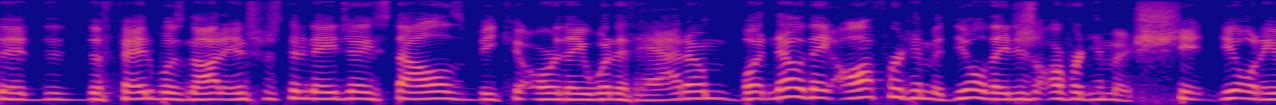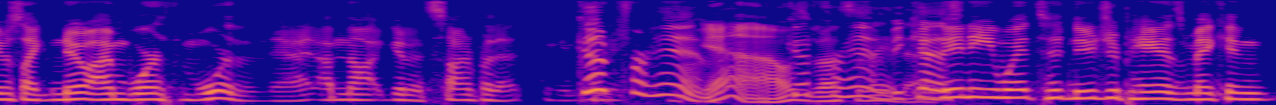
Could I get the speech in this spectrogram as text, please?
the, the the Fed was not interested in AJ Styles because or they would have had him. But no, they offered him a deal. They just offered him a shit deal, and he was like, "No, I'm worth more than that. I'm not going to sign for that fucking." Good money. for him. Yeah, I was good about for to him say that. because Then he went to New Japan, is making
